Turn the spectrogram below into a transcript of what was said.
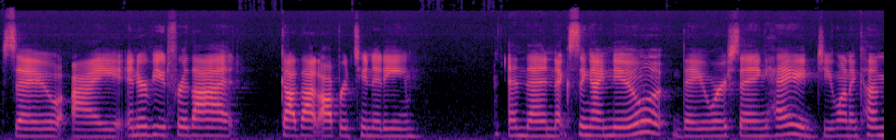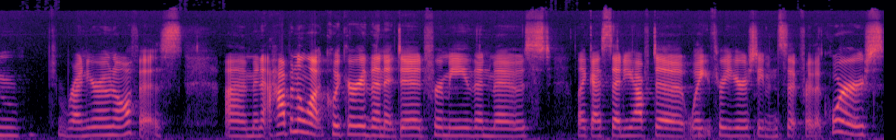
So I interviewed for that, got that opportunity. And then next thing I knew, they were saying, Hey, do you want to come run your own office? Um, and it happened a lot quicker than it did for me than most. Like I said, you have to wait three years to even sit for the course.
